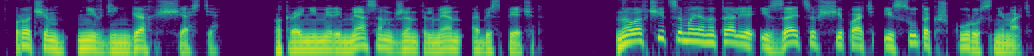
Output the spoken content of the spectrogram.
Впрочем, не в деньгах счастье. По крайней мере, мясом джентльмен обеспечит. Наловчится моя Наталья и зайцев щипать, и суток шкуру снимать.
